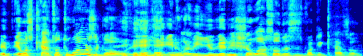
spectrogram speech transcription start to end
It, it was canceled two hours ago. you, you know what I mean? You didn't show up, so this is fucking canceled.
